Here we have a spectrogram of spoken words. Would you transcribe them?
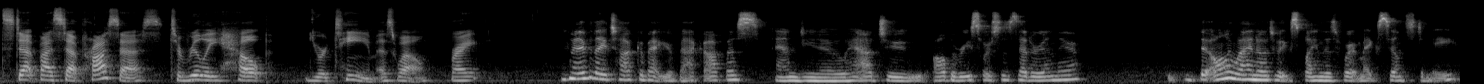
step-by-step process to really help your team as well right? Whenever they talk about your back office and you know how to all the resources that are in there the only way I know to explain this where it makes sense to me,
